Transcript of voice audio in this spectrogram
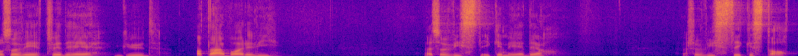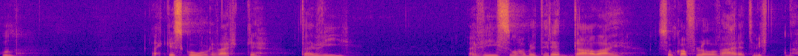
Og så vet vi det, Gud, at det er bare vi. Det er så visst ikke media. Det er så visst ikke staten. Det er ikke skoleverket. Det er vi. Det er vi som har blitt redda av deg, som kan få lov å være et vitne.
